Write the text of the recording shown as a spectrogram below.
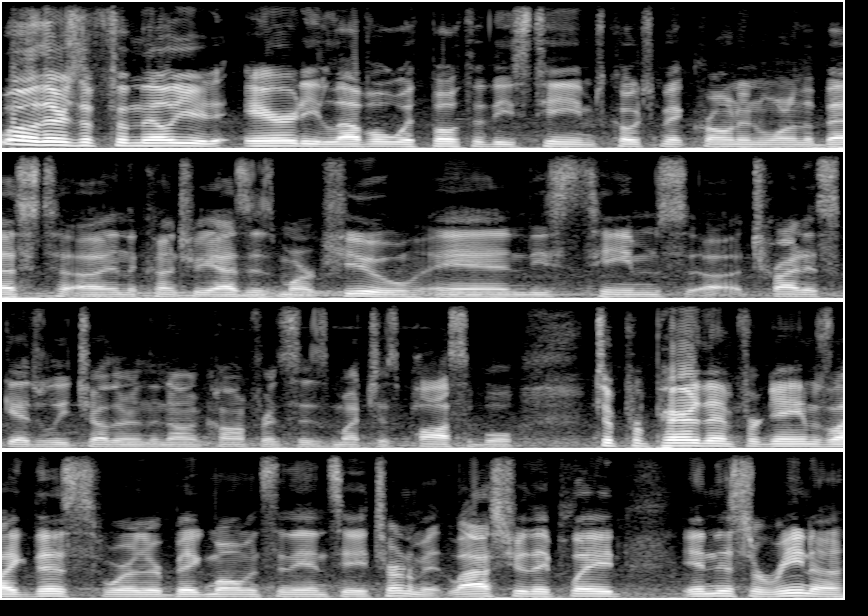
Well, there's a familiarity level with both of these teams. Coach Mick Cronin, one of the best uh, in the country, as is Mark Few, and these teams uh, try to schedule each other in the non-conference as much as possible to prepare them for games like this, where they're big moments in the NCAA tournament. Last year they played in this arena.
